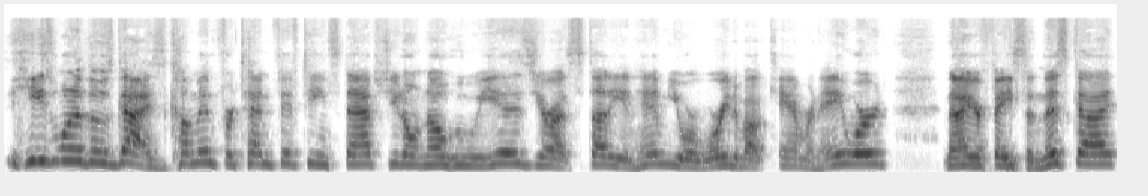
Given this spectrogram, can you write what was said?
He's one of those guys come in for 10, 15 snaps. You don't know who he is. You're studying him. You were worried about Cameron Heyward. Now you're facing this guy.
